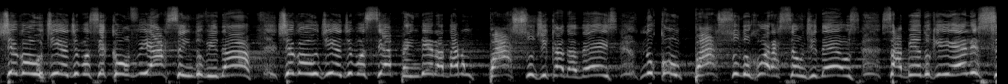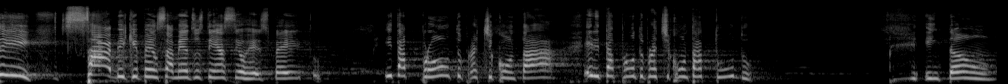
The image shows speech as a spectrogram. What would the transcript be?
chegou o dia de você confiar sem duvidar, chegou o dia de você aprender a dar um passo de cada vez, no compasso do coração de Deus, sabendo que Ele sim sabe que pensamentos tem a seu respeito. E está pronto para te contar, Ele está pronto para te contar tudo. Então,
